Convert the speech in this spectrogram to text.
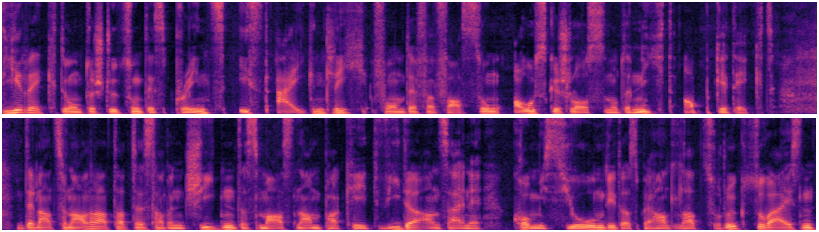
direkte Unterstützung des Prince ist eigentlich von der Verfassung ausgeschlossen oder nicht abgedeckt. Der Nationalrat hat deshalb entschieden, das Maßnahmenpaket wieder an seine Kommission, die das behandelt hat, zurückzuweisen.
